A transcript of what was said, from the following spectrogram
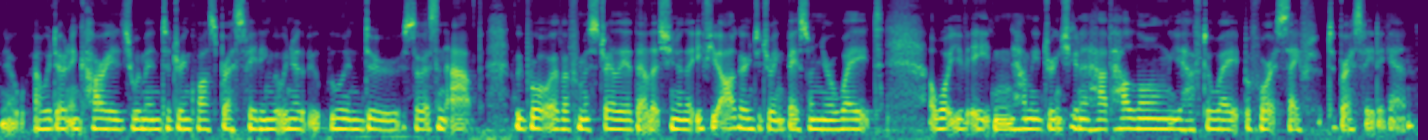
you know, we don't encourage women to drink whilst breastfeeding, but we know that women do. So it's an app we brought over from Australia that lets you know that if you are going to drink based on your weight, uh, what you've eaten, how many drinks you're going to have, how long you have to wait before it's safe to breastfeed again.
